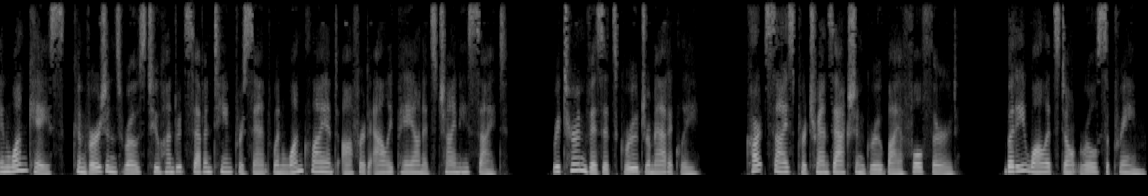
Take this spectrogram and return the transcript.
In one case, conversions rose 217% when one client offered Alipay on its Chinese site. Return visits grew dramatically. Cart size per transaction grew by a full third. But e wallets don't rule supreme.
